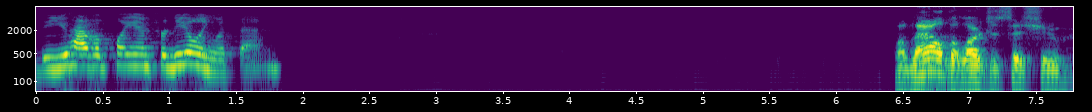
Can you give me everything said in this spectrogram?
do you have a plan for dealing with them? Well, now the largest issue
